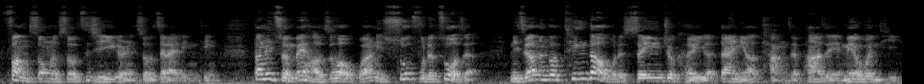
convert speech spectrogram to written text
放松的时候，自己一个人的时候再来聆听。当你准备好之后，我要你舒服的坐着，你只要能够听到我的声音就可以了。当然你要躺着、趴着也没有问题。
